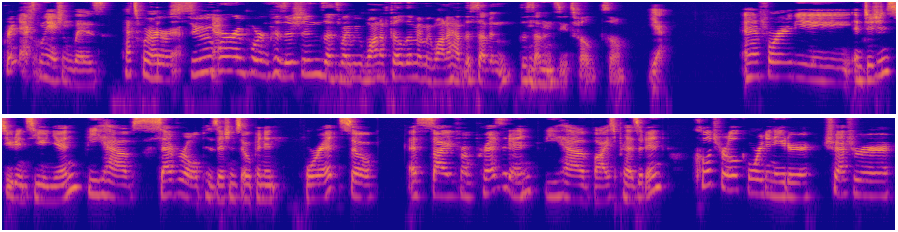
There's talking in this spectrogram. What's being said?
Great explanation, Liz. That's where They're super important positions. That's why we want to fill them, and we want to have the seven the 7 Mhm. seats filled. So yeah. And for the Indigenous Students Union, we have several positions open in for it. So, aside from president, we have vice president, cultural coordinator, treasurer,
